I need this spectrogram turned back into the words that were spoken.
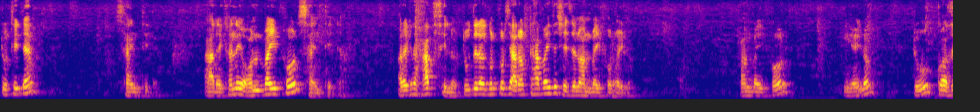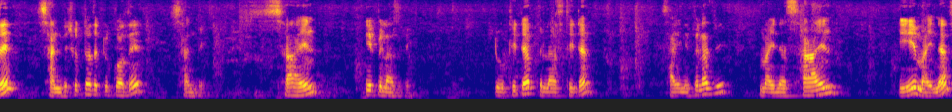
two theta sine theta আর এখানে one by four sine theta আর এখানে হাফ ছিল। টু দিয়ে গুণ করছে আরও একটা হাফ আইছে সেই জন্য ওয়ান বাই ফোর হইল। ওয়ান বাই ফোর কী হইল? টু কজে সাইনবে সূত্র হচ্ছে টু কজে সাইনবে sine A plus B two theta plus theta sine A plus B minus sine A minus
